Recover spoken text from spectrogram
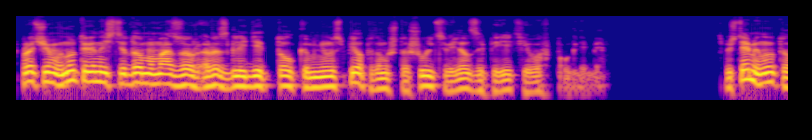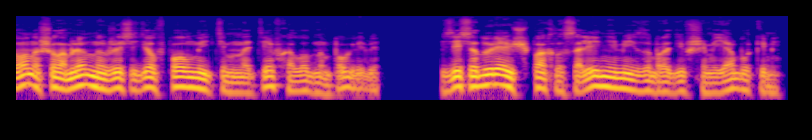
Впрочем, внутренности дома Мазур разглядеть толком не успел, потому что Шульц велел запереть его в погребе. Спустя минуту он, ошеломленный, уже сидел в полной темноте в холодном погребе. Здесь одуряюще пахло соленьями и забродившими яблоками.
